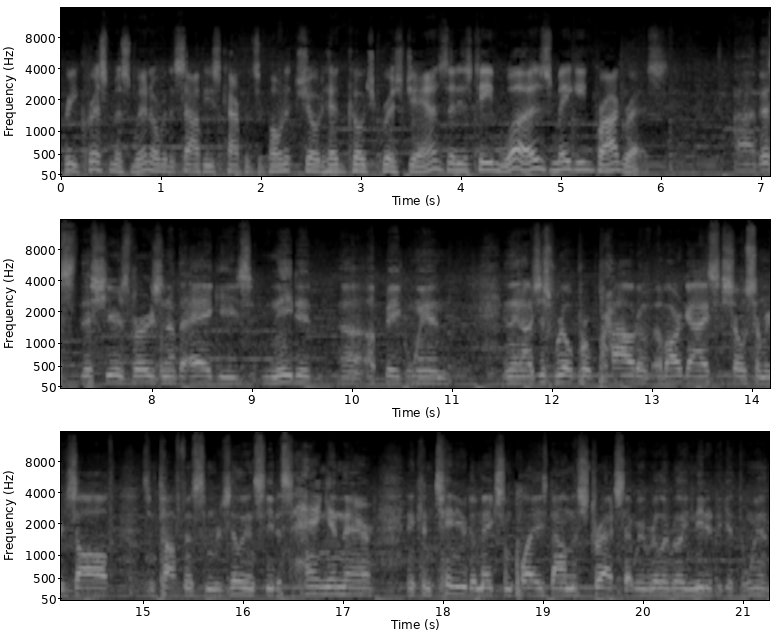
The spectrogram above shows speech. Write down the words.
Pre Christmas win over the Southeast Conference opponent showed head coach Chris Jans that his team was making progress. Uh, this this year's version of the Aggies needed uh, a big win. And then I was just real proud of, of, our guys to show some resolve, some toughness, some resiliency to hang in there and continue to make some plays down the stretch that we really, really needed to get the win.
